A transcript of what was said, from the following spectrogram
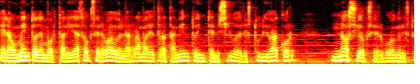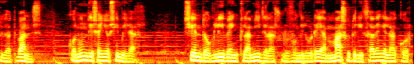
el aumento de mortalidad observado en la rama de tratamiento intensivo del estudio ACOR no se observó en el estudio ADVANCE, con un diseño similar, siendo glibenclamida la sulfonilurea más utilizada en el ACOR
